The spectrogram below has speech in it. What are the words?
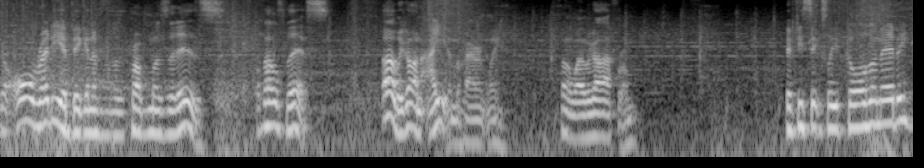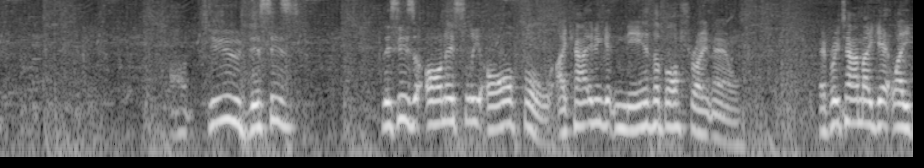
You're already a big enough of a problem as it is. What the hell's this? Oh, we got an item, apparently. I don't know where we got that from. 56 leaf clover, maybe? Oh, dude, this is... This is honestly awful. I can't even get near the boss right now. Every time I get, like,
